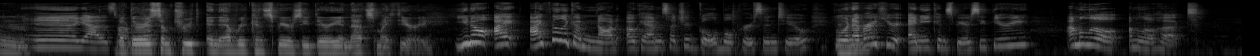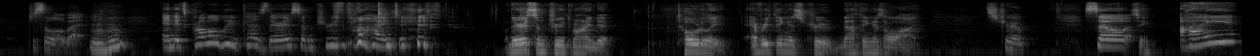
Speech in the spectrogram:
Eh, yeah, that's not But there is some truth in every conspiracy theory, and that's my theory. You know, I I feel like I'm not okay. I'm such a gullible person too. But whenever Mm-hmm. I hear any conspiracy theory, I'm a little I'm a little hooked, just a little bit. Mm-hmm. And it's probably because there is some truth behind it. There is some truth behind it. Totally. Everything is true. Nothing is a lie. it's true. So See? I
